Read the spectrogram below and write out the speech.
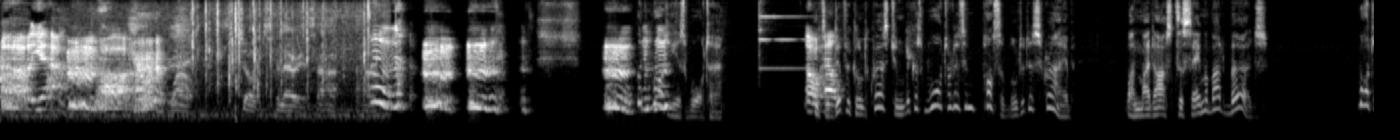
Uh, yeah. Mm. Wow, jokes, hilarious. Haha, haha. But what is water? Oh It's a difficult question because water is impossible to describe. One might ask the same about birds. What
